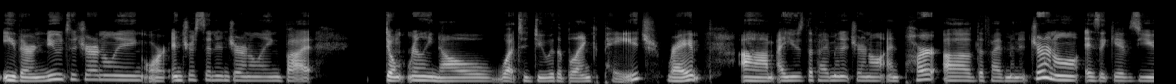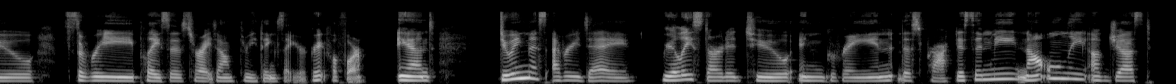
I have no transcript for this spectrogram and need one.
either new to journaling or interested in journaling, but don't really know what to do with a blank page, right? Um, I use the five minute journal, and part of the five minute journal is it gives you three places to write down three things that you're grateful for. And doing this every day really started to ingrain this practice in me, not only of just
